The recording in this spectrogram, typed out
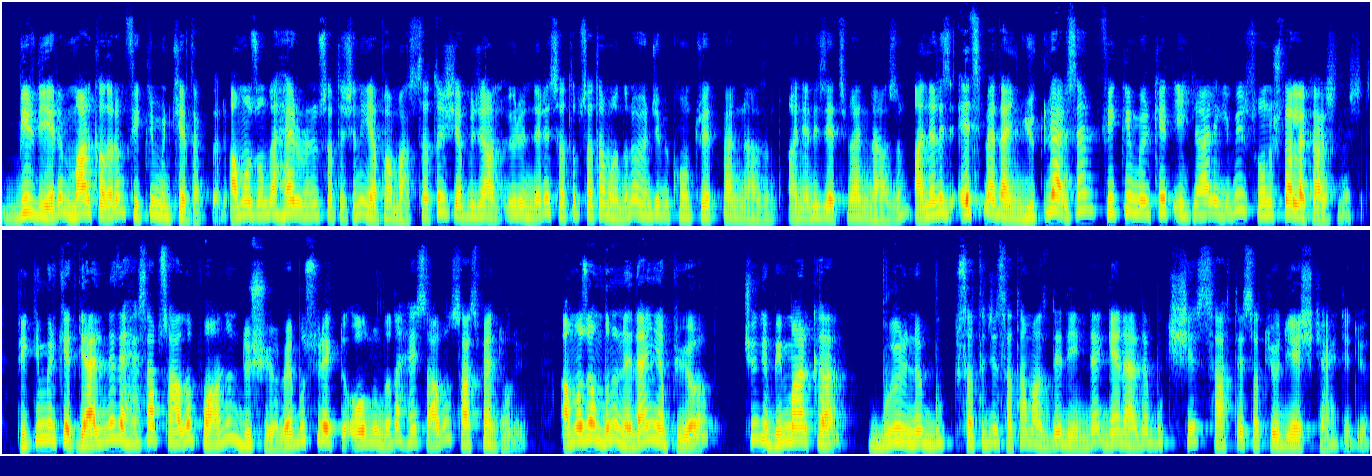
Bir diğeri markaların fikri mülkiyet hakları. Amazon'da her ürünün satışını yapamaz. Satış yapacağın ürünleri satıp satamadığını önce bir kontrol etmen lazım. Analiz etmen lazım. Analiz etmeden yüklersen fikri mülkiyet ihlali gibi sonuçlarla karşılaşır. Fikri mülkiyet geldiğinde de hesap sağlığı puanın düşüyor ve bu sürekli olduğunda da hesabın suspend oluyor. Amazon bunu neden yapıyor? Çünkü bir marka bu ürünü bu satıcı satamaz dediğinde genelde bu kişi sahte satıyor diye şikayet ediyor.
